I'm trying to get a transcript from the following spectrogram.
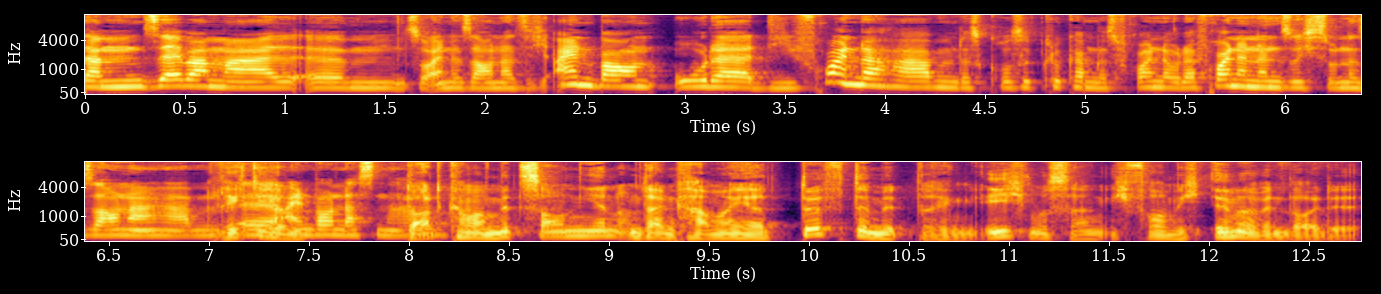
dann selber mal ähm, so eine Sauna sich einbauen oder die Freunde haben, das große Glück haben, dass Freunde oder Freundinnen sich so eine Sauna haben, Richtig. äh, einbauen lassen haben. Dort kann man mitsaunieren und dann kann man ja Düfte mitbringen. Ich muss sagen, ich freue mich immer, wenn Leute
